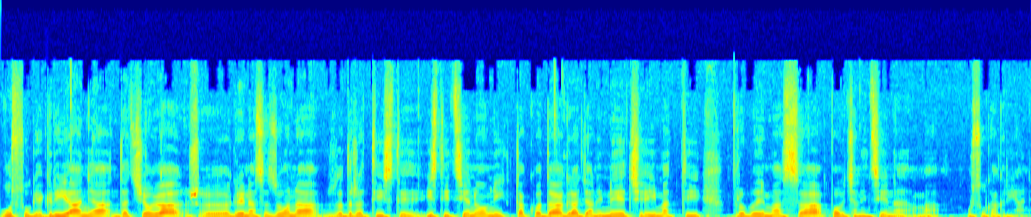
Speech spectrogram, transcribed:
usluge grijanja, da će ova e, grejna sezona zadržati isti cijenovnik, tako da građani neće imati problema sa povećanim cijenama usluga grijanja.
